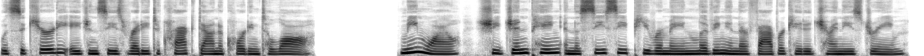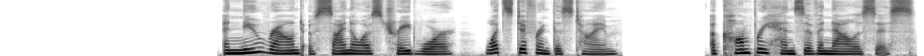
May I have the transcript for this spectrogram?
with security agencies ready to crack down according to law. Meanwhile, Xi Jinping and the CCP remain living in their fabricated Chinese dream. A new round of Sino US trade war, what's different this time? A comprehensive analysis.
